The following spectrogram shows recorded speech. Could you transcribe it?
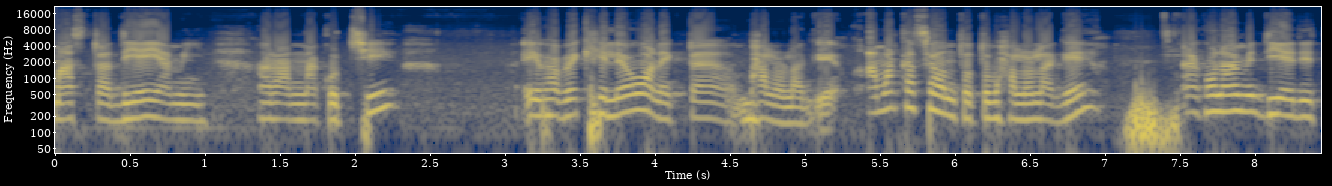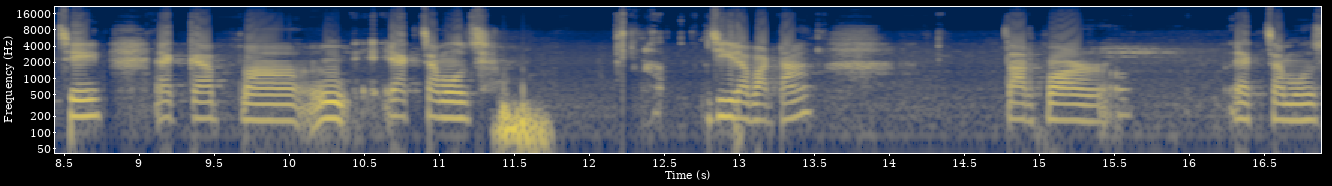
মাছটা দিয়েই আমি রান্না করছি। এভাবে খেলেও অনেকটা ভালো লাগে। আমার কাছে অন্তত ভালো লাগে। এখন আমি দিয়ে দিচ্ছি এক কাপ এক চামচ জিরা বাটা, তারপর এক চামচ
